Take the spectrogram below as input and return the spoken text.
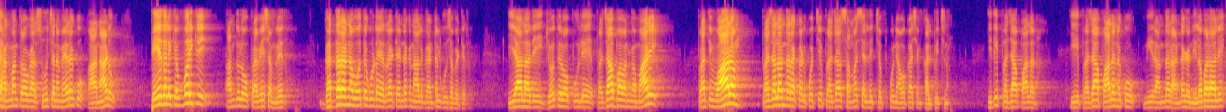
హనుమంతరావు గారి సూచన మేరకు ఆనాడు పేదలకు ఎవ్వరికీ అందులో ప్రవేశం లేదు. గద్దరన్న ఓత కూడా ఎర్రటెండకు నాలుగు గంటలు కూసబెట్టారు. ఇవాళ అది జ్యోతిరావు పూలే ప్రజాభవన్గా మారి ప్రతి వారం ప్రజలందరూ అక్కడికి వచ్చి ప్రజా సమస్యల్ని చెప్పుకునే అవకాశం కల్పించినాం. ఇది ప్రజాపాలన. ఈ ప్రజాపాలనకు మీరందరూ అండగా నిలబడాలి.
